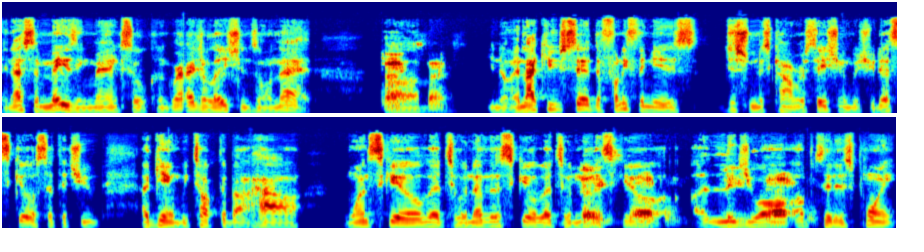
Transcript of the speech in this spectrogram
and that's amazing, man. So congratulations on that. Thanks, um, thanks. You know, and like you said, the funny thing is just from this conversation with you, that skill set that you again, we talked about how one skill led to another skill, led to another skill, uh, led you all up to this point.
